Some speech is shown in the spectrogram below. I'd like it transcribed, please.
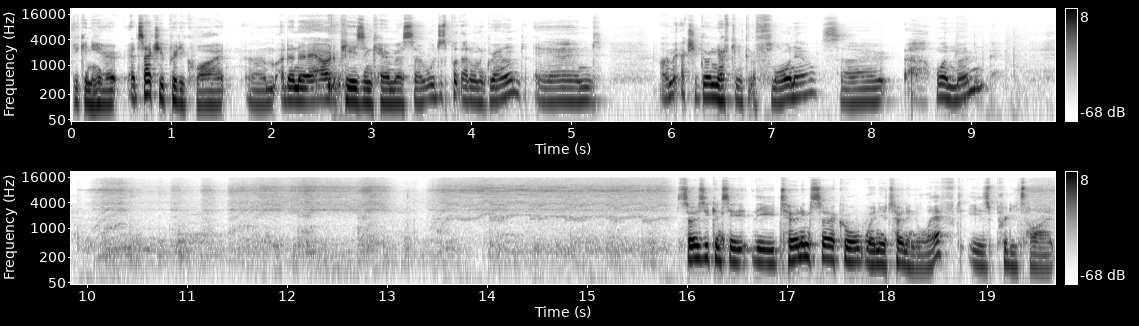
you can hear it. It's actually pretty quiet. Um, I don't know how it appears in camera, so we'll just put that on the ground and I'm actually going to have to look at the floor now, so one moment. So as you can see, the turning circle when you're turning left is pretty tight.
